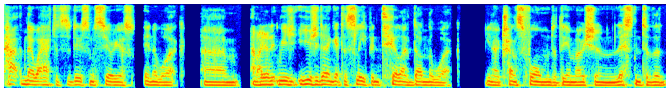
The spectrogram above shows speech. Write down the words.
ha- know I have to, do some serious inner work. Um, and I don't, usually don't get to sleep until I've done the work. You know, transformed the emotion, listened to the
